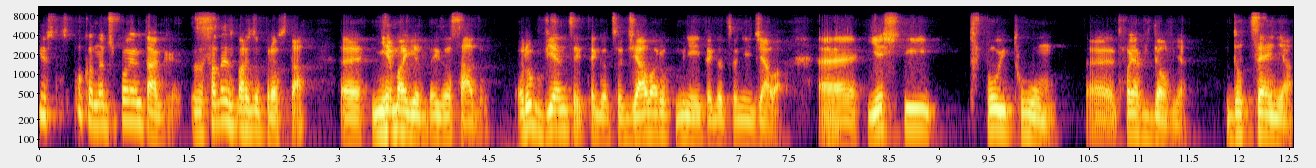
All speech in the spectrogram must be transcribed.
jest to spoko, znaczy powiem tak, zasada jest bardzo prosta, e, nie ma jednej zasady. Rób więcej tego, co działa, rób mniej tego, co nie działa. E, jeśli twój tłum, twoja widownia docenia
